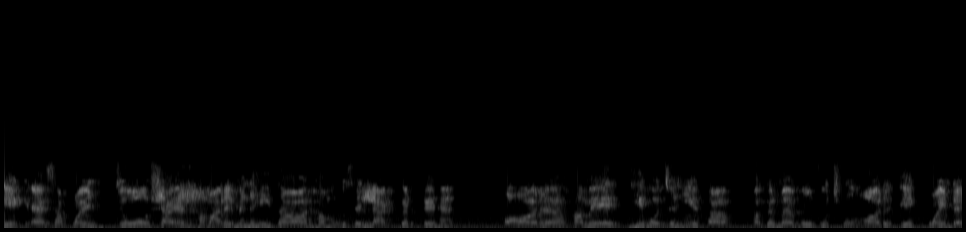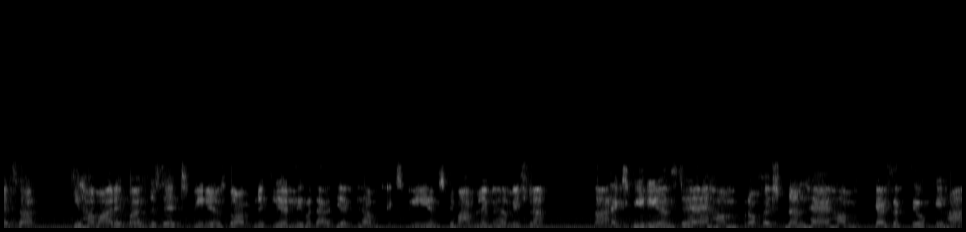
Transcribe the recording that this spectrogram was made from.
एक ऐसा पॉइंट जो शायद हमारे में नहीं था और हम उसे लैक करते हैं और हमें भी वो चाहिए था। अगर मैं वो पूछूँ और एक पॉइंट ऐसा कि हमारे पास जैसे एक्सपीरियंस तो आपने क्लियरली बता दिया कि हम एक्सपीरियंस के मामले में हमेशा एक्सपीरियंस्ड है हम प्रोफेशनल हैं हम कह सकते हो कि हाँ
